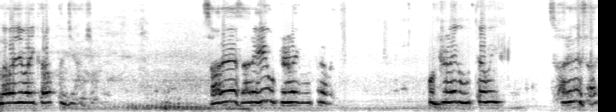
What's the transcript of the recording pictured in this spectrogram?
ਲਓ ਜੀ ਬਾਈ ਕਰੋ ਪੰਜਾਂ ਦਾ ਸ਼ੌਂਕ। ਸਾਰੇ ਦੇ ਸਾਰੇ ਹੀ ਉੱਡਣ ਵਾਲੇ ਕਬੂਤਰ ਆ ਬਾਈ। ਉੱਡਣ ਵਾਲੇ ਕਬੂਤਰ ਆ ਬਾਈ। ਸਾਰੇ ਦੇ ਸਾਰੇ।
